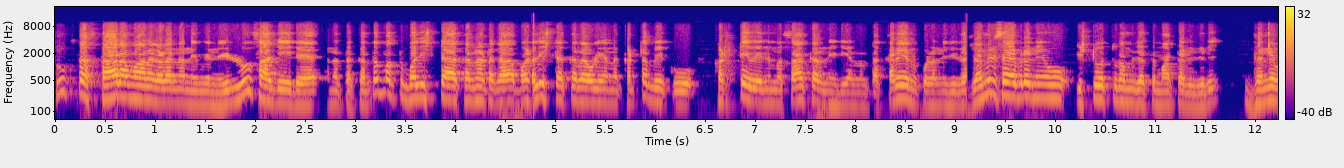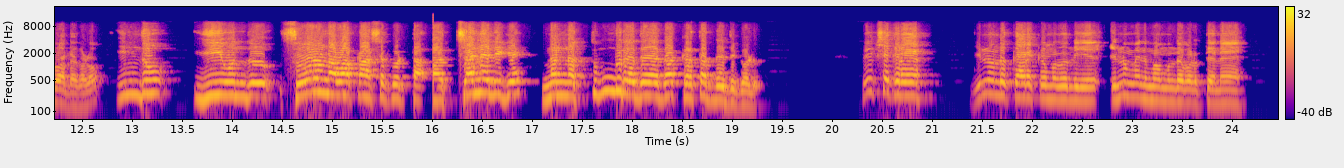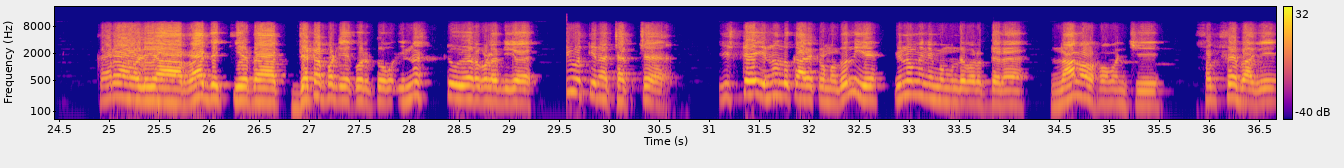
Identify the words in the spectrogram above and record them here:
ಸೂಕ್ತ ಸ್ಥಾನಮಾನಗಳನ್ನು ನಿಮಗೆ ನೀಡಲು ಸಾಧ್ಯ ಇದೆ ಅನ್ನತಕ್ಕಂಥ ಮತ್ತು ಬಲಿಷ್ಠ ಕರ್ನಾಟಕ, ಬಲಿಷ್ಠ ಕರಾವಳಿಯನ್ನು ಕಟ್ಟಬೇಕು ಕಟ್ಟೇವೆ ನಿಮ್ಮ ಸಹಕಾರ ನೀಡಿ ಅನ್ನೋಂಥ ಕರೆಯನ್ನು ಕೂಡ ನೀಡಿದ್ದಾರೆ. ಜಮೀರ್ ಸಾಹೇಬ್ರೆ, ನೀವು ಇಷ್ಟು ಹೊತ್ತು ನಮ್ಮ ಜೊತೆ ಮಾತಾಡಿದಿರಿ ಧನ್ಯವಾದಗಳು. ಇಂದು ಈ ಒಂದು ಸುವರ್ಣಾವಕಾಶ ಕೊಟ್ಟ ಚಾನೆಲ್ಗೆ ನನ್ನ ತುಂಬು ಹೃದಯದ ಕೃತಜ್ಞತೆಗಳು. ವೀಕ್ಷಕರೇ, ಇನ್ನೊಂದು ಕಾರ್ಯಕ್ರಮದೊಂದಿಗೆ ಇನ್ನೊಮ್ಮೆ ನಿಮ್ಮ ಮುಂದೆ ಬರುತ್ತೇನೆ. ಕರಾವಳಿಯ ರಾಜಕೀಯದ ಜಟಪಟಿಯ ಕುರಿತು ಇನ್ನಷ್ಟು ವಿವರಗಳೊಂದಿಗೆ ಇವತ್ತಿನ ಚರ್ಚೆ. ಇಷ್ಟೇ ಇನ್ನೊಂದು ಕಾರ್ಯಕ್ರಮದೊಂದಿಗೆ ಇನ್ನೊಮ್ಮೆ ನಿಮ್ಮ ಮುಂದೆ ಬರುತ್ತೇನೆ. ನಾನು ಮಂಚಿ. ಸಬ್ಸ್ಕ್ರೈಬ್ ಆಗಿ,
